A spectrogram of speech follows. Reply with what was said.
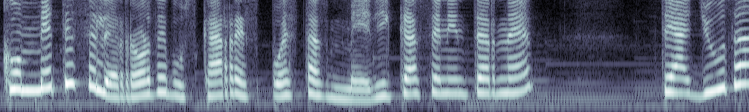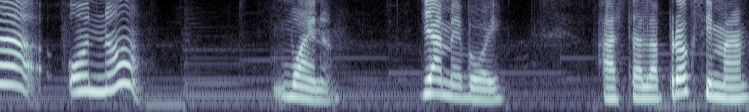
¿cometes el error de buscar respuestas médicas en Internet? ¿Te ayuda o no? Bueno, ya me voy. Hasta la próxima.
